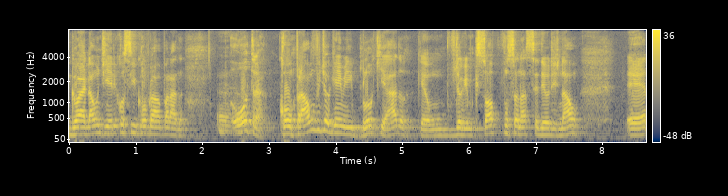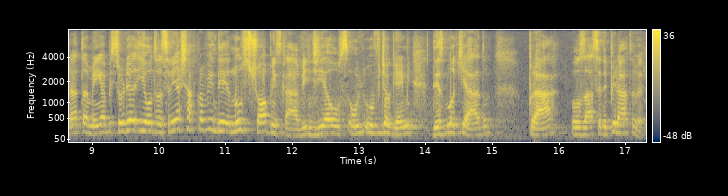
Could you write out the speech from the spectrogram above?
guardar um dinheiro e conseguir comprar uma parada. Outra, comprar um videogame bloqueado, que é um videogame que só funcionasse CD original, era também absurdo. E outra, você nem achava pra vender. Nos shoppings, cara, vendia o, o, o videogame desbloqueado pra usar CD pirata, velho.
